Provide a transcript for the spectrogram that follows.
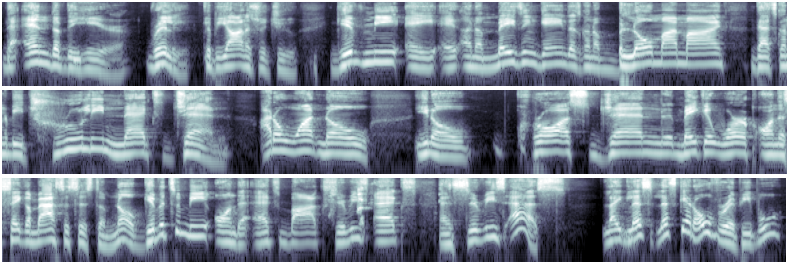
the end of the year really to be honest with you. Give me a, a an amazing game that's gonna blow my mind that's gonna be truly next gen. I don't want no you know cross gen, make it work on the Sega Master System. No, give it to me on the Xbox Series X and Series S. Like let's let's get over it, people.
